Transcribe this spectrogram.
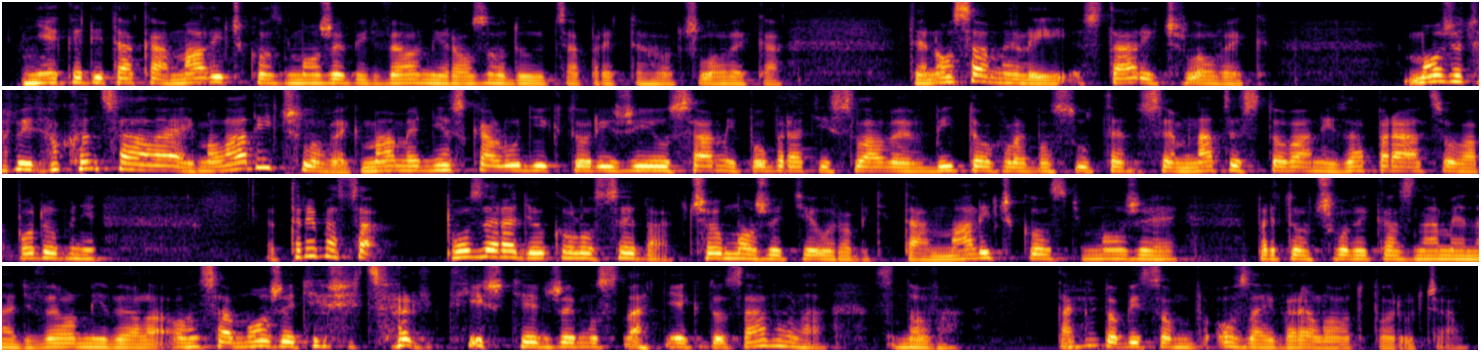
Niekedy taká maličkosť môže byť veľmi rozhodujúca pre toho človeka. Ten osamelý starý človek, Môže to byť dokonca ale aj mladý človek. Máme dneska ľudí, ktorí žijú sami po Bratislave v bytoch, lebo sú sem nacestovaní za prácou a podobne. Treba sa pozerať okolo seba, čo môžete urobiť. Tá maličkosť môže pre toho človeka znamenať veľmi veľa. On sa môže tešiť celý týždeň, že mu snad niekto zavolá znova. Tak to by som ozaj vrelo odporúčal.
